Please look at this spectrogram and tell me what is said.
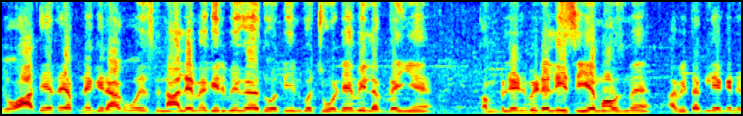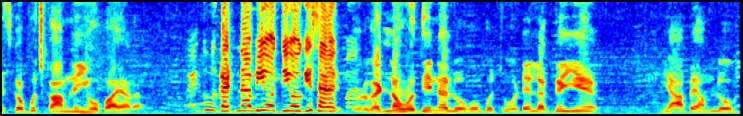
जो आते थे अपने ग्राहक, वो इस नाले में गिर भी गए दो तीन को चोटें भी लग गई हैं। कंप्लेंट भी डली सीएम हाउस में अभी तक लेकिन इसका कुछ काम नहीं हो पाया रहा। कोई दुर्घटना भी होती होगी सड़क पर? दुर्घटना होती है ना लोगों को चोटें लग गई हैं। यहाँ पे हम लोग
